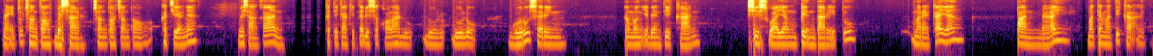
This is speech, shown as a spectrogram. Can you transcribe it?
Nah, itu contoh besar. Contoh-contoh kecilnya, misalkan ketika kita di sekolah du dulu, dulu, guru sering mengidentikan siswa yang pintar itu mereka yang pandai matematika. Gitu.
